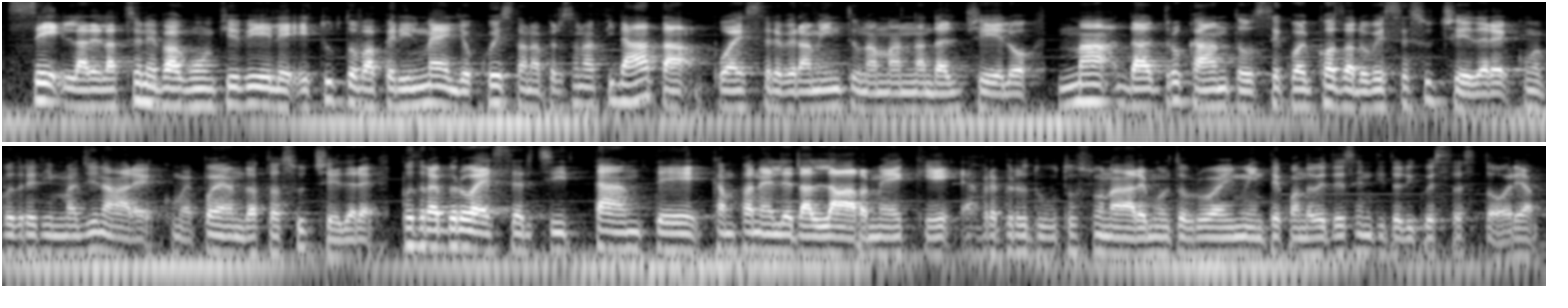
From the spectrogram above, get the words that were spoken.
se la relazione va a gonfie vele e tutto va per il meglio questa è una persona fidata può essere veramente una manna dal cielo. Ma d'altro canto se qualcosa dovesse succedere come potrete immaginare come poi è andato a succedere potrebbero esserci tante campanelle d'allarme allarme che avrebbero dovuto suonare molto probabilmente quando avete sentito di questa storia.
